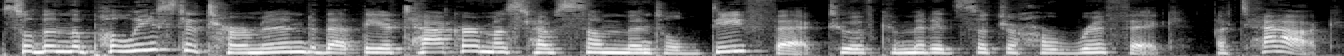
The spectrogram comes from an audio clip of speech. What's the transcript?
So then the police determined that the attacker must have some mental defect to have committed such a horrific attack.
